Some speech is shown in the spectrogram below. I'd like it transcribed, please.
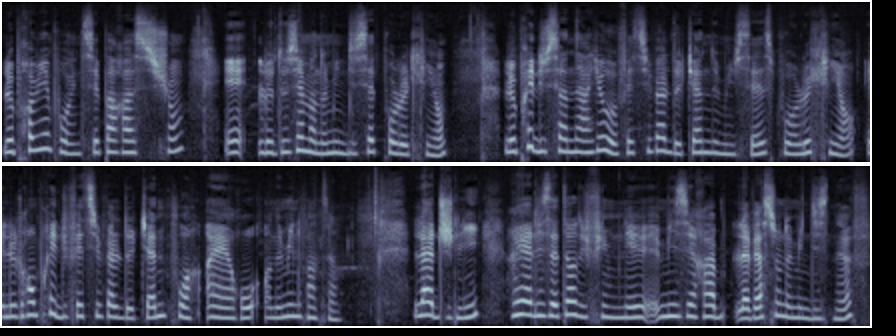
le premier pour une séparation et le deuxième en 2017 pour le client. Le prix du scénario au Festival de Cannes 2016 pour Le Client et le Grand Prix du Festival de Cannes pour Un héros en 2021. Lajli, réalisateur du film Les Misérables, la version 2019,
